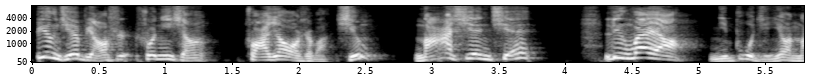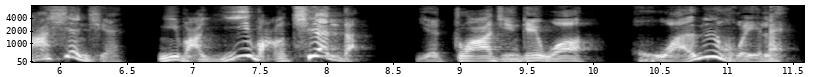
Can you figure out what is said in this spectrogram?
并且表示说：“你想抓药是吧？行，拿现钱。另外啊，你不仅要拿现钱。”你把以往欠的也抓紧给我还回来。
